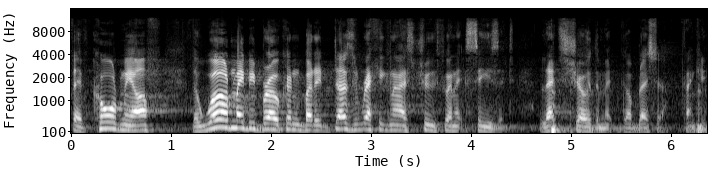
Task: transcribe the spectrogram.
They've called me off. The world may be broken, but it does recognize truth when it sees it. Let's show them it. God bless you. Thank you.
